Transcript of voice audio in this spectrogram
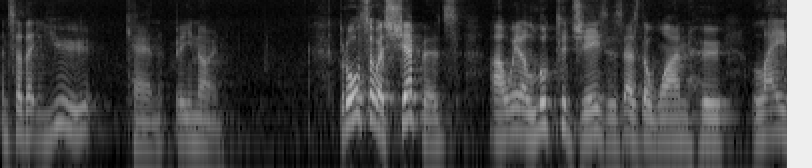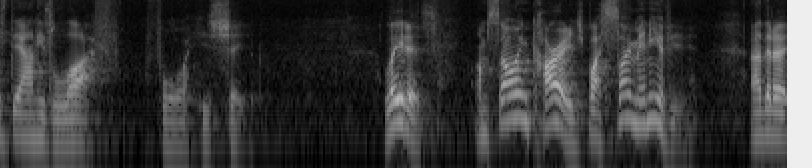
and so that you can be known. But also, as shepherds, uh, we're to look to Jesus as the one who lays down his life for his sheep. Leaders, I'm so encouraged by so many of you uh, that are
